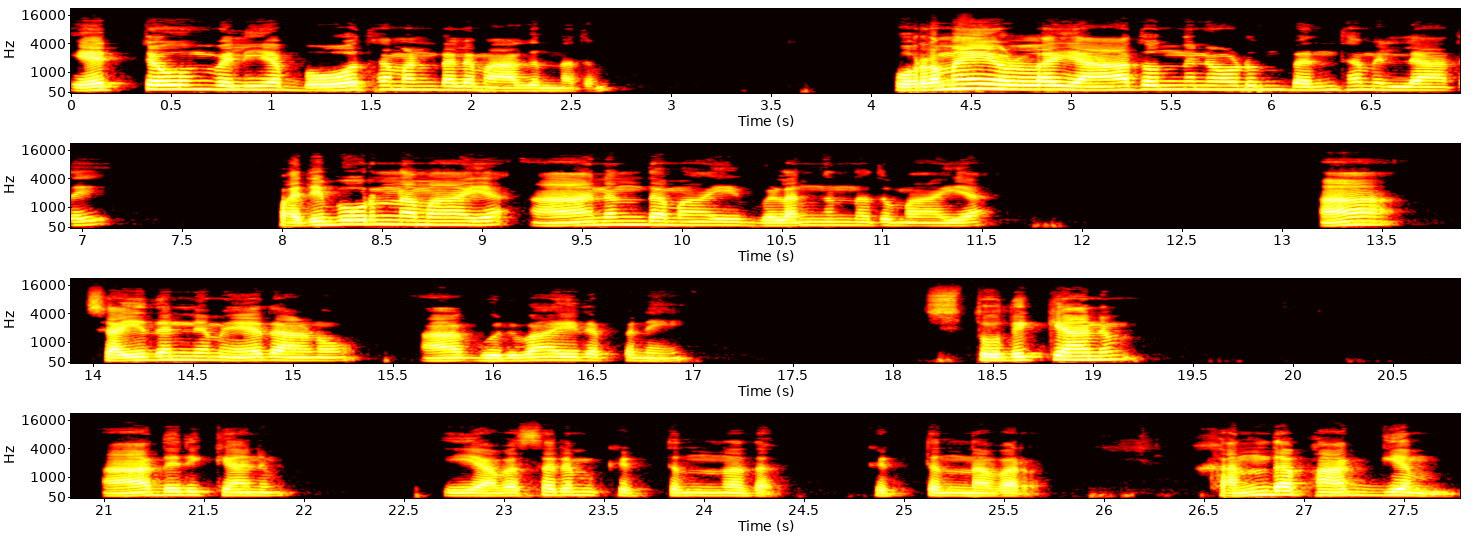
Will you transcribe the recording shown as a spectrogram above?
ഏറ്റവും വലിയ ബോധമണ്ഡലമാകുന്നതും പുറമേയുള്ള യാതൊന്നിനോടും ബന്ധമില്ലാതെ പരിപൂർണമായ ആനന്ദമായി വിളങ്ങുന്നതുമായ ആ ചൈതന്യം ഏതാണോ ആ ഗുരുവായൂരപ്പനെ സ്തുതിക്കാനും ആദരിക്കാനും ഈ അവസരം കിട്ടുന്നത് കിട്ടുന്നവർ ഹന്തഭാഗ്യം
